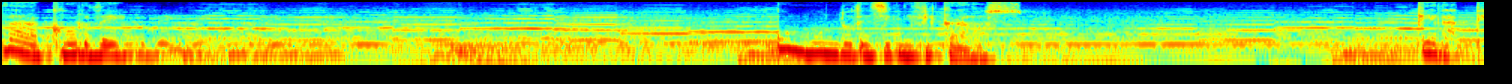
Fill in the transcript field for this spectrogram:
Cada acorde, un mundo de significados. Quédate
